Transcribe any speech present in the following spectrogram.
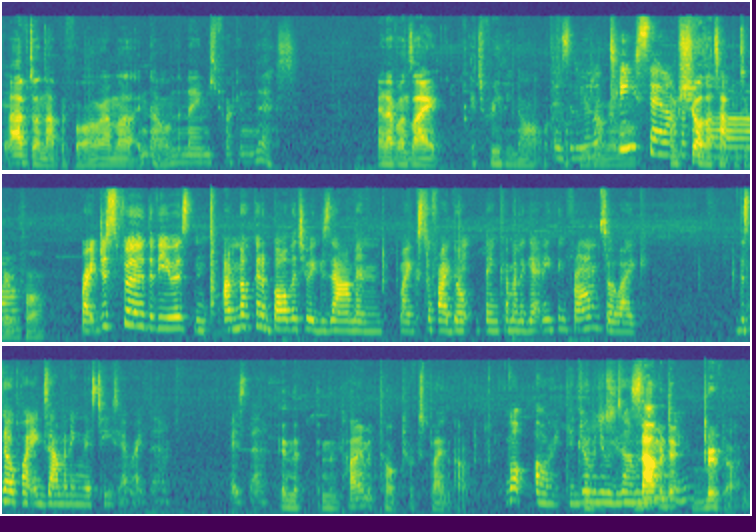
Good. I've done that before. I'm like, no, the name's fucking this, and everyone's like, it's really not. What the There's fuck a little talking T about? set on I'm sure that's happened to me before. Right, just for the viewers, I'm not going to bother to examine like stuff I don't think I'm going to get anything from. So like, there's no point examining this tea set right there, is there? In the in the time it took to explain that, Well, all right then. Do you want me to examine? examined it, moved on.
